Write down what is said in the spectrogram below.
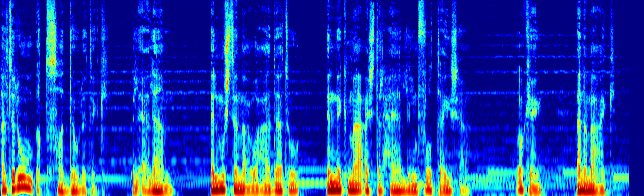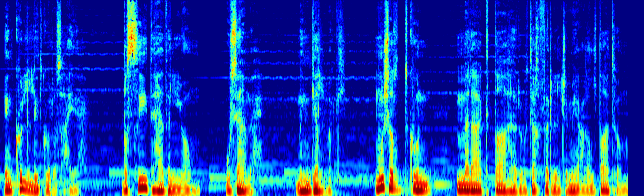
هل تلوم اقتصاد دولتك الإعلام المجتمع وعاداته أنك ما عشت الحياة اللي المفروض تعيشها. أوكي أنا معك إن كل اللي تقوله صحيح. بس صيد هذا اللوم وسامح من قلبك. مو شرط تكون ملاك طاهر وتغفر للجميع غلطاتهم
